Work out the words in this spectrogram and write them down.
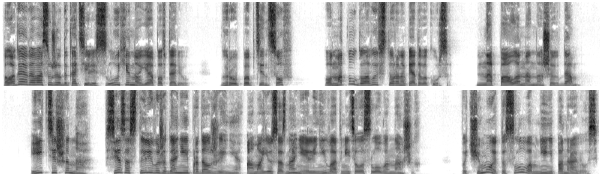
Полагаю, до вас уже докатились слухи, но я повторю. Группа птенцов, он мотнул головой в сторону пятого курса, напала на наших дам. И тишина. Все застыли в ожидании продолжения, а мое сознание лениво отметило слово «наших». Почему это слово мне не понравилось?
